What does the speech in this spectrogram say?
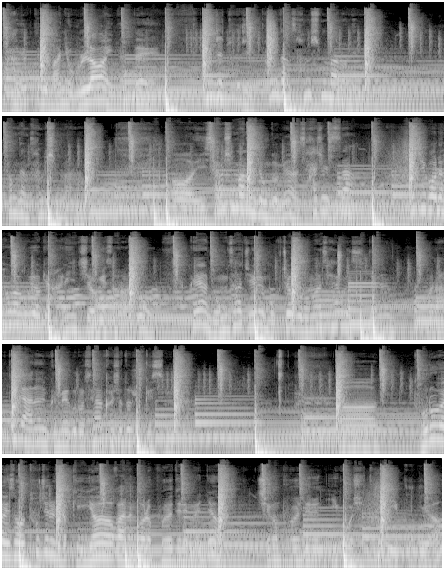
가격들이 많이 올라와 있는데 현재 토지 평당 30만 원입니다. 평당 30만 원. 어, 이 30만 원 정도면 사실상 토지거래 허가구역이 아닌 지역에서라도 그냥 농사 지을 목적으로만 사용했을 때는 어, 나쁘지 않은 금액으로 생각하셔도 좋겠습니다. 어, 도로에서 토지를 이렇게 이어가는 것을 보여드리면요. 지금 보여드린 이곳이 토지 입구고요.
